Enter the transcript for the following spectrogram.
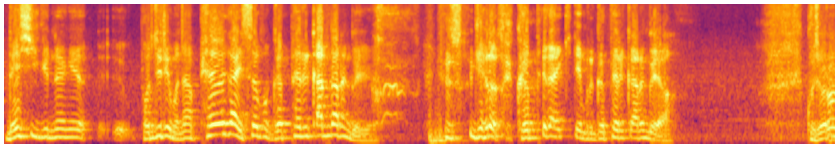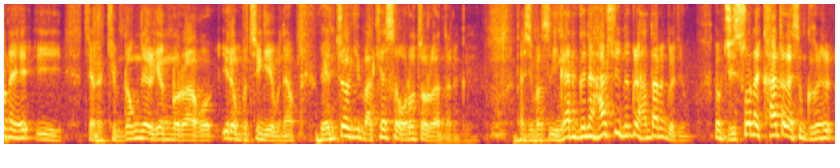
내시 균형의 본질이 뭐냐. 폐가 있으면 그 폐를 깐다는 거예요. 윤석열은 그 폐가 있기 때문에 그 폐를 까는 거야. 구조론에 이 제가 김동렬 경로라고 이름 붙인 게 뭐냐면 왼쪽이 막혀서 오른쪽으로 간다는 거예요. 다시 말해서 인간은 그냥 할 수 있는 걸 한다는 거죠. 그럼 지 손에 카드가 있으면 그걸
